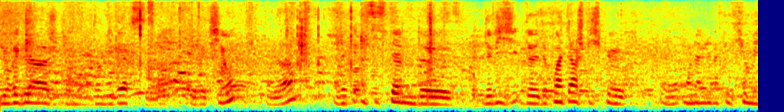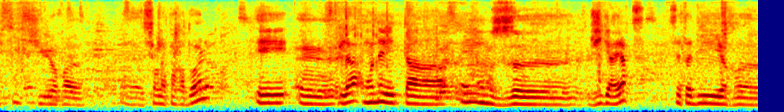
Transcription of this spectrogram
du réglage dans, diverses directions. Avec un système de, pointage puisque euh, on a une réflexion ici euh, euh, sur la parabole. Et euh, là on est à 11 euh, GHz, c'est-à-dire euh,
